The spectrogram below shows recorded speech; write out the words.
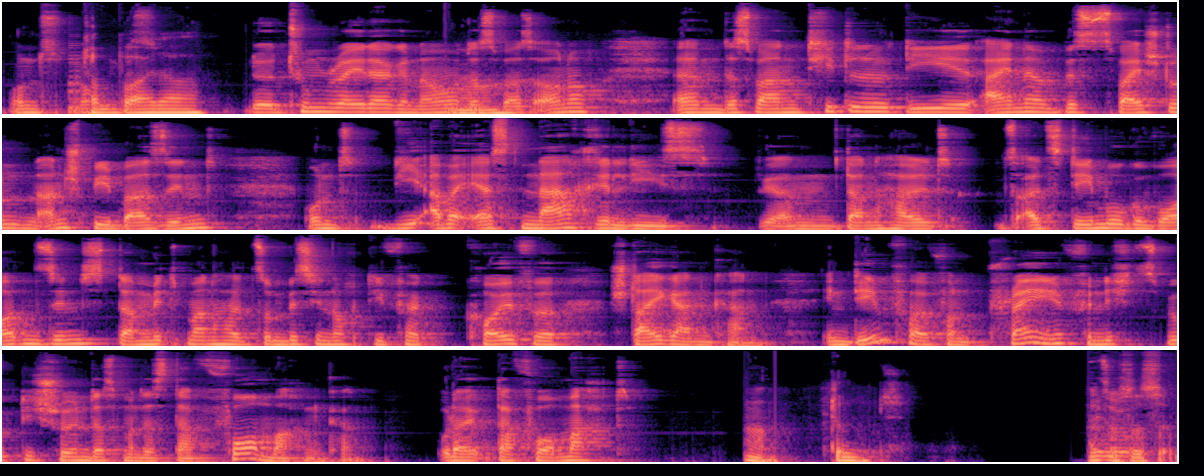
und Tomb Raider. Äh, Tomb Raider, genau, ja. das war es auch noch. Ähm, das waren Titel, die eine bis zwei Stunden anspielbar sind und die aber erst nach Release ähm, dann halt als Demo geworden sind, damit man halt so ein bisschen noch die Verkäufe steigern kann. In dem Fall von Prey finde ich es wirklich schön, dass man das davor machen kann. Oder davor macht. Ja. Stimmt. Also, das, ist,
